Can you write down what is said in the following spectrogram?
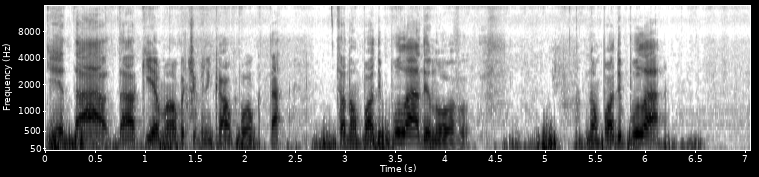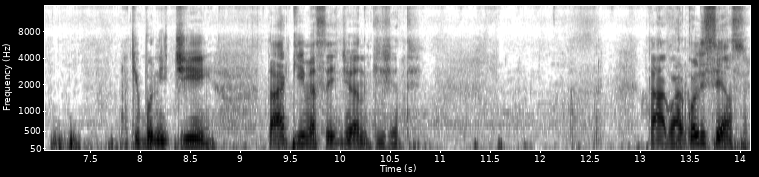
Que dá, dá aqui a mão pra te brincar um pouco, tá? Só não pode pular de novo. Não pode pular. Que bonitinho. Tá aqui me assediando aqui, gente. Tá, agora com licença.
